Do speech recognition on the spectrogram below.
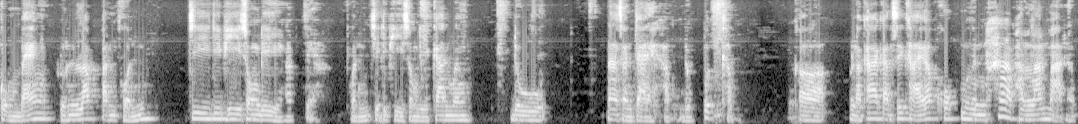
กลุ่มแบงก์ลุ้นรับปันผล GDP ทรงดีครับเจ้าผล GDP ทรงดีการเมืองดูน่าสนใจครับ ดูปึ๊กครับ ก็มูลค่าการซื้อขายครับ65,000 ล้านบาทครับ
